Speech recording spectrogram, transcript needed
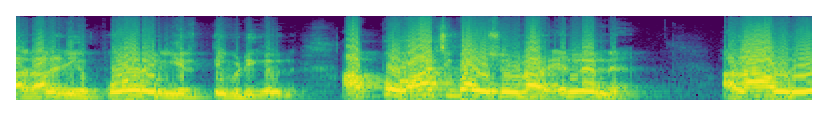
அதனால நீங்க போரை நிறுத்தி விடுங்கள் அப்போ வாஜ்பாய் சொல்றாரு என்னன்னு? அதாவது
